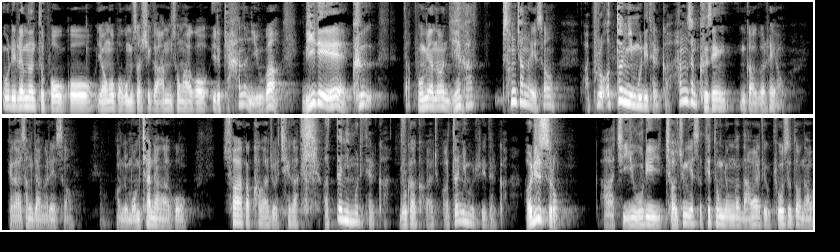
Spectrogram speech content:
우리 랩런트 보고 영어 복음서 시가 암송하고 이렇게 하는 이유가 미래에 그 딱 보면은 얘가 성장해서 앞으로 어떤 인물이 될까? 항상 그 생각을 해요. 얘가 성장을 해서 오늘 몸 찬양하고 수화가 커가지고 제가 어떤 인물이 될까? 누가 커가지고 어떤 인물이 될까? 어릴수록 아, 이 우리 저 중에서 대통령도 나와야 되고 교수도 나와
